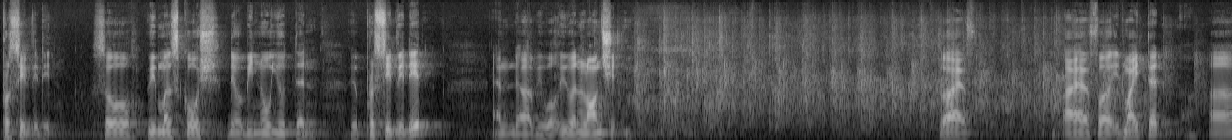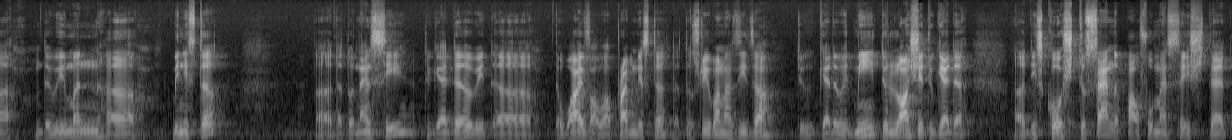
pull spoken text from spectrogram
proceed with it. So women's coach, there will be no U-turn. We'll proceed with it and uh, we will even launch it. So I have, I have uh, invited uh, the women uh, minister, uh, Dr. Nancy, together with uh, the wife of our Prime Minister, Dr. Sri Wan Azizah, together with me, to launch it together. Uh, this coach to send a powerful message that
